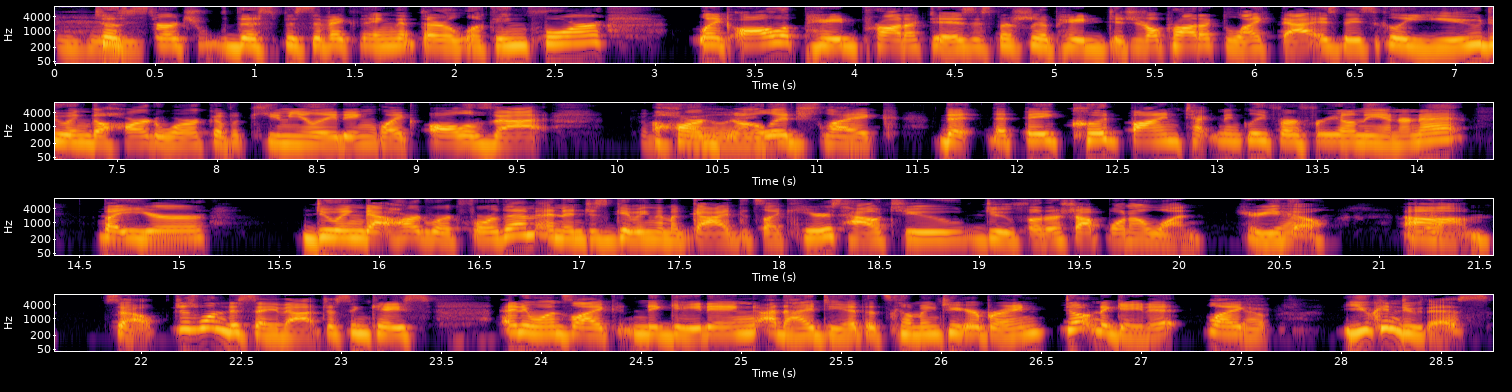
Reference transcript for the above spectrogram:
mm-hmm. to search the specific thing that they're looking for. Like all a paid product is, especially a paid digital product like that, is basically you doing the hard work of accumulating like all of that hard knowledge, like that that they could find technically for free on the internet, but mm-hmm. you're doing that hard work for them and then just giving them a guide that's like, here's how to do Photoshop 101. Here you go. Um, so just wanted to say that just in case anyone's like negating an idea that's coming to your brain, don't negate it. Like Yep. you can do this.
